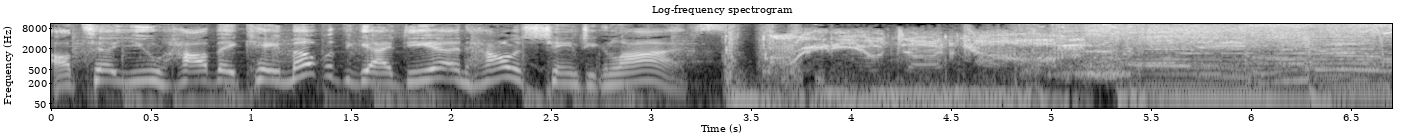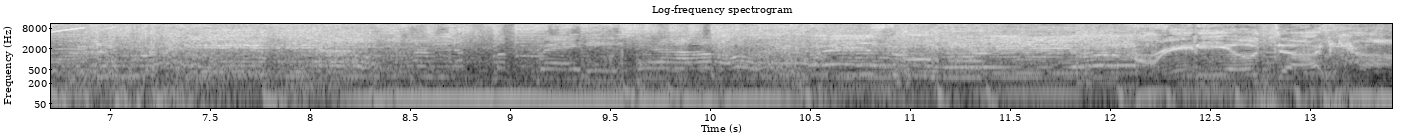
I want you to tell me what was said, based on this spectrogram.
I'll tell you how they came up with the idea and how it's changing lives. Radio.com. Radio.com.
